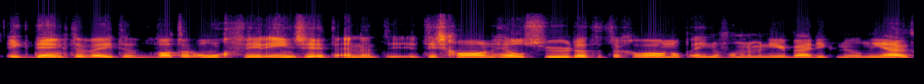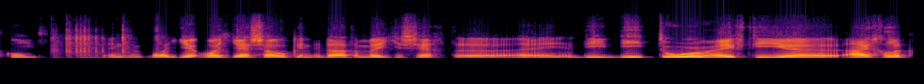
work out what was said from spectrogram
ik denk te weten wat er ongeveer in zit. En het, het is gewoon heel zuur dat het er gewoon op een of andere manier bij die knul niet uitkomt. En wat, wat Jesse ook inderdaad een beetje zegt, die, die tour heeft hij eigenlijk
